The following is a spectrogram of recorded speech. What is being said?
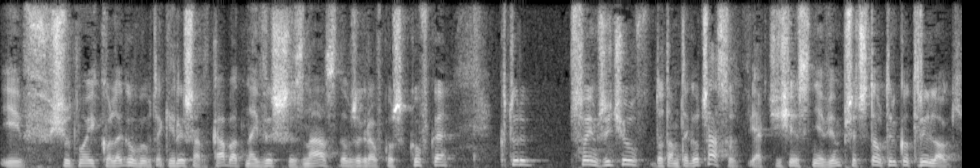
I wśród moich kolegów był taki Ryszard Kabat, najwyższy z nas, dobrze grał w koszykówkę, który w swoim życiu do tamtego czasu, jak dziś jest, nie wiem, przeczytał tylko trylogię,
